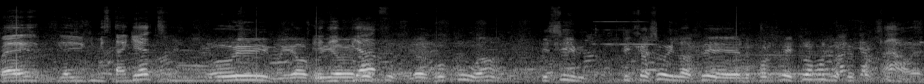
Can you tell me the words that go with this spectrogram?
Ben, il y a eu Miss Tinguette Oui, mais il y a, il y a beaucoup. Il y a beaucoup hein. Ici, Picasso, il a fait le portrait. Tout le monde l'a fait portrait. Ah ouais.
